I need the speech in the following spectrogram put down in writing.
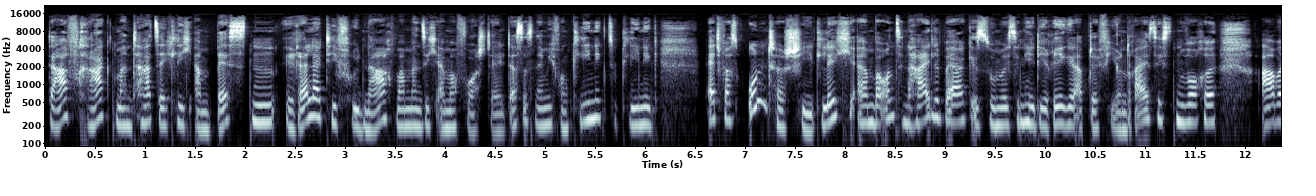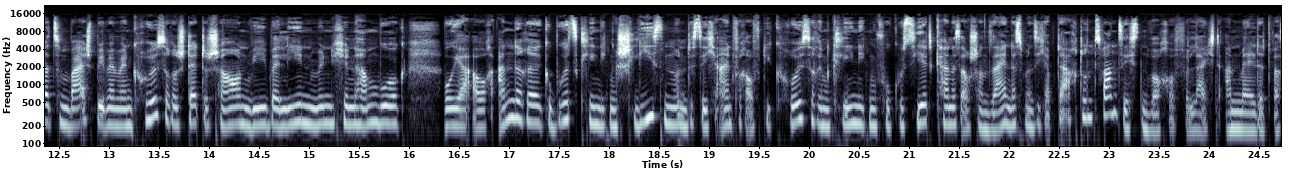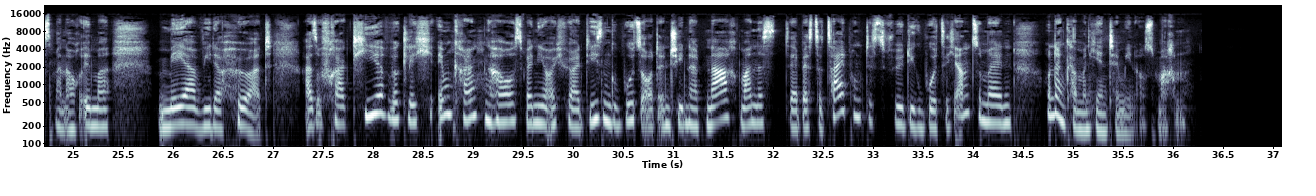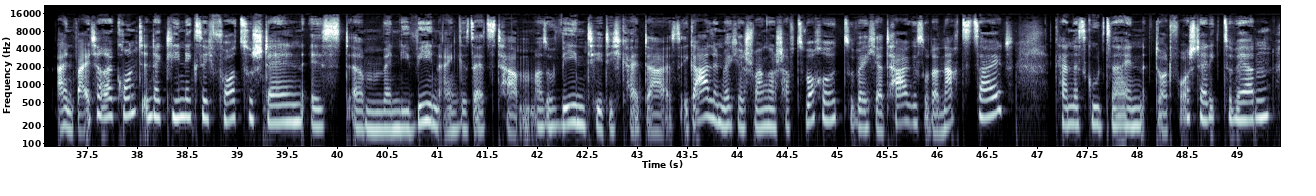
Da fragt man tatsächlich am besten relativ früh nach, wann man sich einmal vorstellt. Das ist nämlich von Klinik zu Klinik etwas unterschiedlich. Ähm, bei uns in Heidelberg ist so ein bisschen hier die Regel ab der 34. Woche. Aber zum Beispiel, wenn wir in größere Städte schauen, wie Berlin, München, Hamburg, wo ja auch andere Geburtskliniken schließen und es sich einfach auf die größeren Kliniken fokussiert, kann es auch schon sein, dass man sich ab der 28. Woche vielleicht anmeldet, was man auch immer mehr wieder hört. Also fragt hier wirklich im Krankenhaus, wenn ihr euch für diesen Geburtsort entschieden hat, nach, wann es der beste Zeitpunkt ist, für die Geburt sich anzumelden. Und dann kann man hier einen Termin ausmachen. Ein weiterer Grund in der Klinik sich vorzustellen ist, ähm, wenn die Wehen eingesetzt haben, also Wehentätigkeit da ist. Egal in welcher Schwangerschaftswoche, zu welcher Tages- oder Nachtszeit, kann es gut sein, dort vorstellig zu werden.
